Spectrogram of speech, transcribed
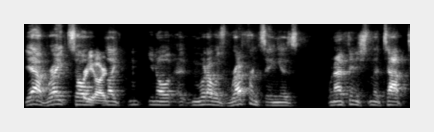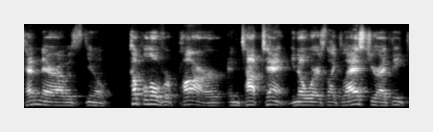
yeah, right. So like you know what I was referencing is when I finished in the top 10 there, I was you know couple over par in top 10. You know, whereas like last year, I think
